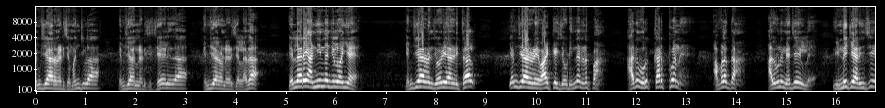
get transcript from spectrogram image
எம்ஜிஆர் நடித்த மஞ்சுளா எம்ஜிஆர் நடித்த ஜெயலலிதா எம்ஜிஆர் நடித்த லதா எல்லாரையும் அண்ணின்னு தான் சொல்லுவாங்க. எம்ஜிஆருடன் ஜோடியாக நடித்தால் எம்ஜிஆருடைய வாழ்க்கை ஜோடின்னு தான் நினைப்பான். அது ஒரு கற்பனை. அவ்வளோதான் அது ஒன்றும் நிஜம் இல்லை. இது இன்றைக்கி அறிஞ்சு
